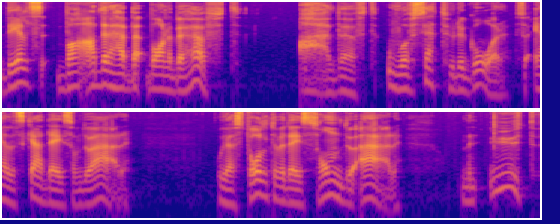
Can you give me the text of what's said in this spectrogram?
dels vad hade det här barnet behövt? Ah, jag behövt, oavsett hur det går så älskar jag dig som du är. Och jag är stolt över dig som du är. Men ut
